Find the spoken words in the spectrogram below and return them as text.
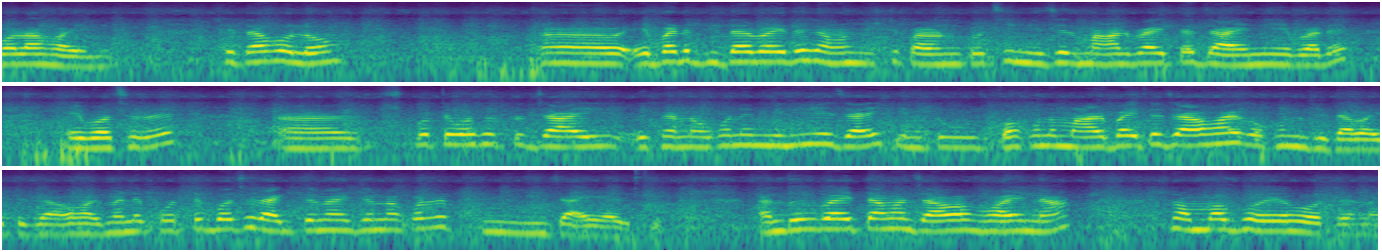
বলা হয়নি। সেটা হলো এবারে দিদার বাড়িতে জামা ষষ্ঠী পালন করছি, নিজের মার বাড়িতে যাইনি এবারে, এবছরে। প্রত্যেক বছর তো যাই, এখানে ওখানে মিলিয়ে যাই, কিন্তু কখনো মার বাড়িতে যাওয়া হয়, কখনো দিদা বাড়িতে যাওয়া হয়। মানে প্রত্যেক বছর একজন একজন করে যাই আর কি। কারণ দুই বাড়িতে আমার যাওয়া হয় না, সম্ভব হয়ে ওঠে না,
